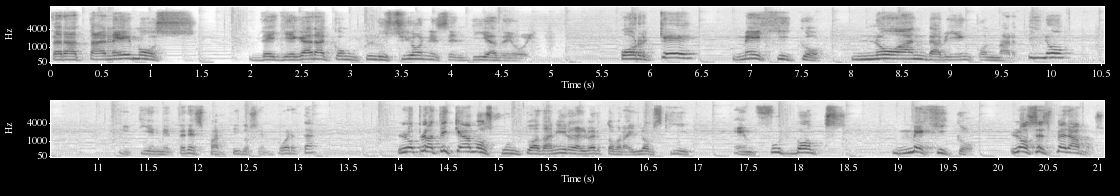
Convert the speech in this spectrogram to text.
Trataremos de llegar a conclusiones el día de hoy. ¿Por qué México no anda bien con Martino y tiene tres partidos en puerta? Lo platicamos junto a Daniel Alberto Brailovsky en Footbox México. Los esperamos.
